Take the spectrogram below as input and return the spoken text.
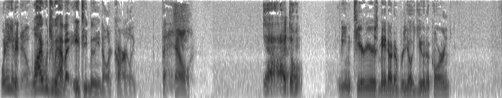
What are you gonna do? Why would you have an eighteen million dollar car? Like, the hell? Yeah, I don't. The interior is made out of real unicorn.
